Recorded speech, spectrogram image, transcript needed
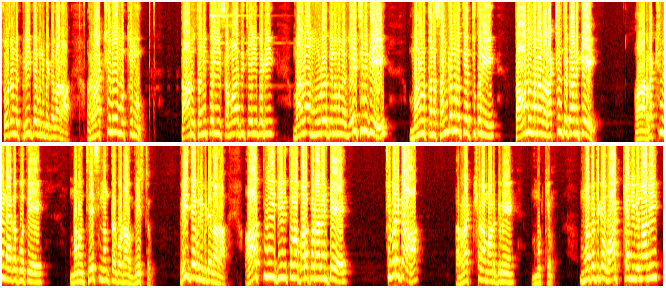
చూడండి ప్రియదేవుని బిడ్డలారా రక్షణే ముఖ్యము. తాను చనిపోయి సమాధి చేయబడి మరలా మూడో దినమున లేచినది మనల్ని తన సంఘములో చేర్చుకొని తాను మనల్ని రక్షించడానికే. ఆ రక్షణ లేకపోతే మనం చేసినంత కూడా వేస్ట్. ప్రీదేవుని బిడ్డలారా ఆత్మీయ జీవితంలో బలపడాలంటే చివరిగా రక్షణ మార్గమే ముఖ్యం. మొదటిగా వాక్యాన్ని వినాలి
